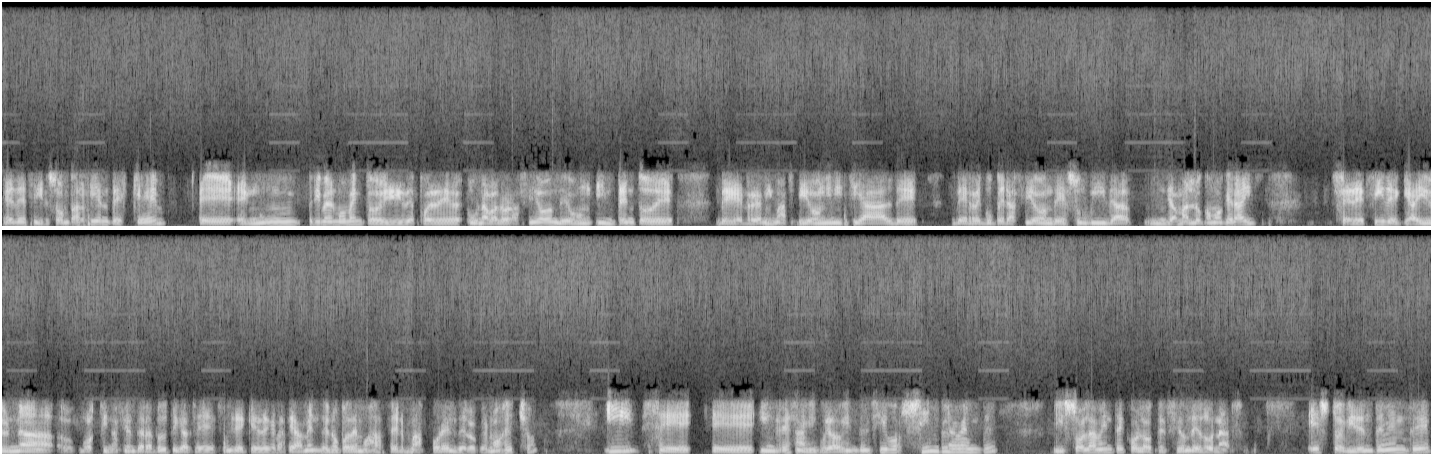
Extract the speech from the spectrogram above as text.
Es decir, son pacientes que eh, en un primer momento y después de una valoración, de un intento de, de reanimación inicial, de, de recuperación de su vida, llamadlo como queráis, se decide que hay una obstinación terapéutica, se decide que desgraciadamente no podemos hacer más por él de lo que hemos hecho y se eh, ingresan en cuidados intensivos simplemente y solamente con la obtención de donar. Esto evidentemente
